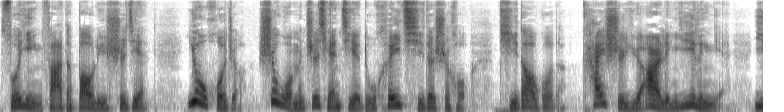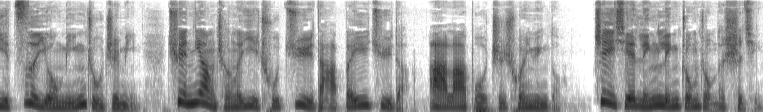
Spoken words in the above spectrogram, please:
所引发的暴力事件，又或者是我们之前解读黑棋的时候提到过的，开始于二零一零年以自由民主之名，却酿成了一出巨大悲剧的阿拉伯之春运动，这些零零种种的事情。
